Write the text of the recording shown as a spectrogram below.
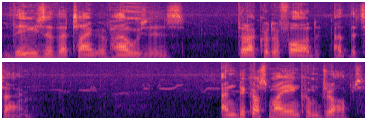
these are the type of houses that I could afford at the time. And because my income dropped,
